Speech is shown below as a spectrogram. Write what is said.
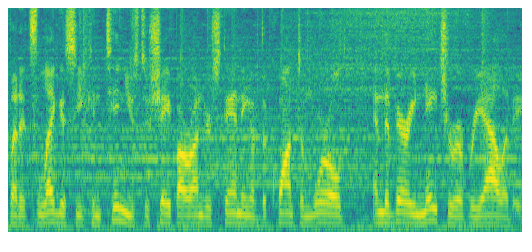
but its legacy continues to shape our understanding of the quantum world and the very nature of reality.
